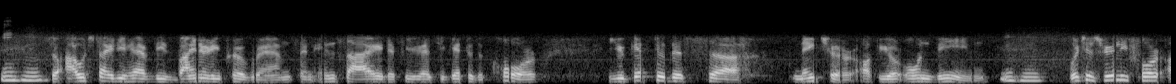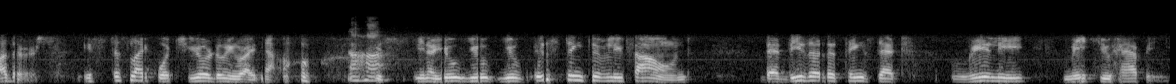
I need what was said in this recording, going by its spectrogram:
Mm-hmm. So outside you have these binary programs and inside, if you, as you get to the core, you get to this uh, nature of your own being, mm-hmm. which is really for others. It's just like what you're doing right now. Uh-huh. It's, you know, you, you, you instinctively found that these are the things that really make you happy.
